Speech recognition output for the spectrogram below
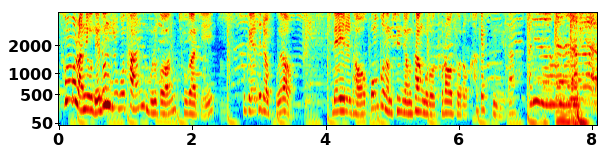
선물 아니고 내 돈 주고 산 물건 두 가지 소개해드렸고요. 내일 더 뽐뿌 넘치는 영상으로 돌아오도록 하겠습니다. 안녕!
